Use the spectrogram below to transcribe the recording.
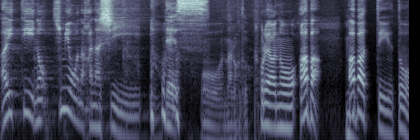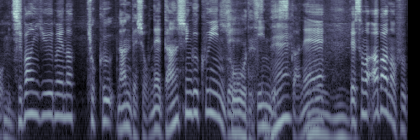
IT の奇妙な話です。おおなるほど。これあのアバ。うん。アバっていうとうん。一番有名な曲なんでしょうね、ダンシングクイーンそうでいいんですかね。うんうんでそのアバの復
